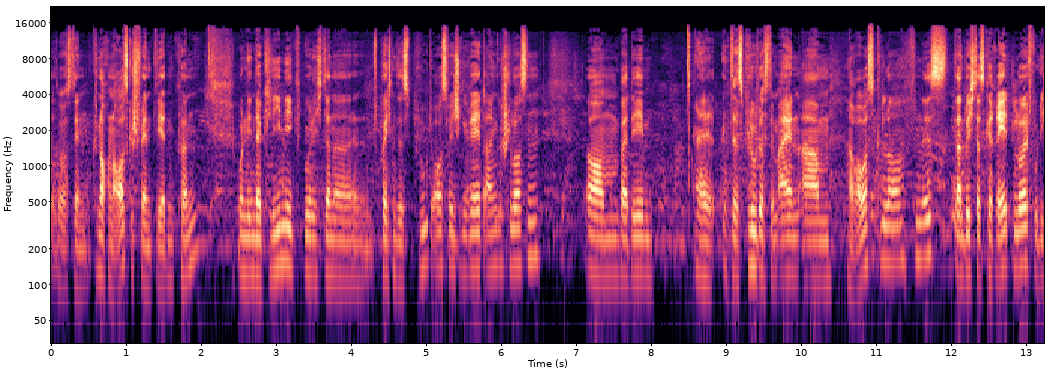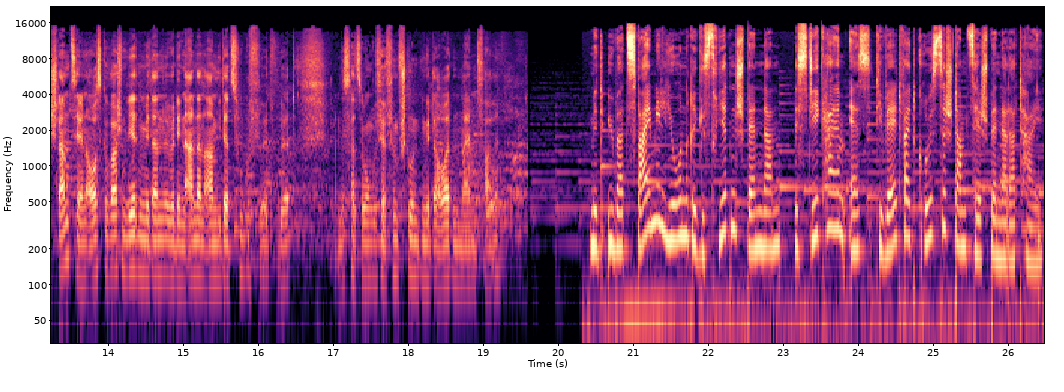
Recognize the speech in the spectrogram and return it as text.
also aus den Knochen ausgeschwemmt werden können. Und in der Klinik wurde ich dann ein entsprechendes Blutauswäschegerät angeschlossen, ähm, bei dem das Blut aus dem einen Arm herausgelaufen ist, dann durch das Gerät läuft, wo die Stammzellen ausgewaschen werden, mir dann über den anderen Arm wieder zugeführt wird. Und das hat so ungefähr fünf Stunden gedauert in meinem Fall. Mit über zwei Millionen registrierten Spendern ist DKMS die weltweit größte Stammzellspenderdatei.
